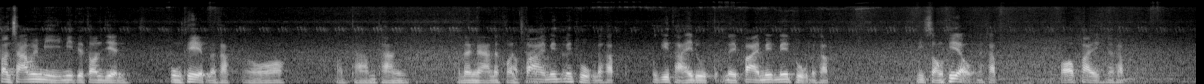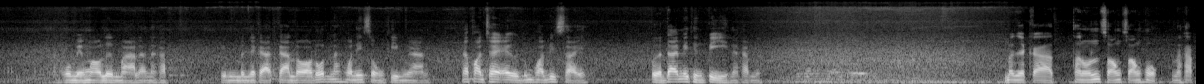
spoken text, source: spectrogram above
ตอนเช้าไม่มีมีแต่ตอนเย็นกรุงเทพนะครับอ๋อสอบถามทางพนักงานนครชัยป้ายไม่ไม่ถูกนะครับเมื่อกี้ถ่ายให้ดูในป้ายไม่ไม่ถูกนะครับ มีสองเที่ยวนะครับขออภัยนะครับ โอเมียงเมาเริ่มมาแล้วนะครับ เป็นบรรยากาศการรอรถนะ วันนี้ส่งทีมงานนครชัยแอร์อุดมพรพิสัย เปิดได้ไม่ถึงปีนะครับเนี่ยบรรยากาศถนน 226 นะครับ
